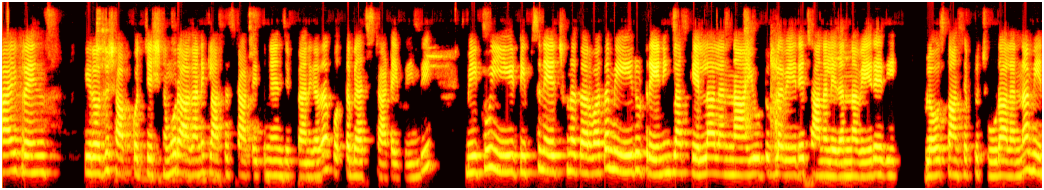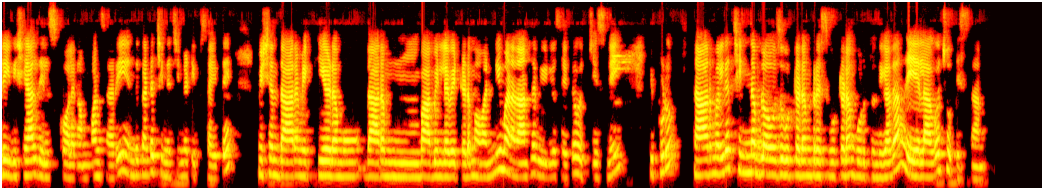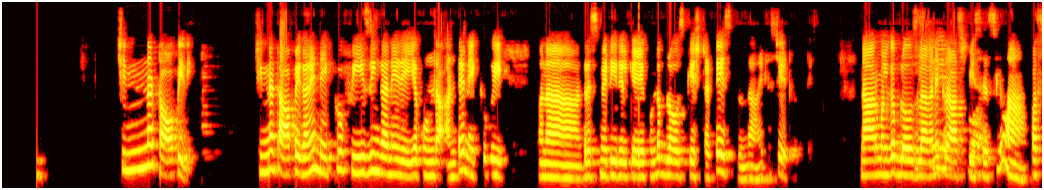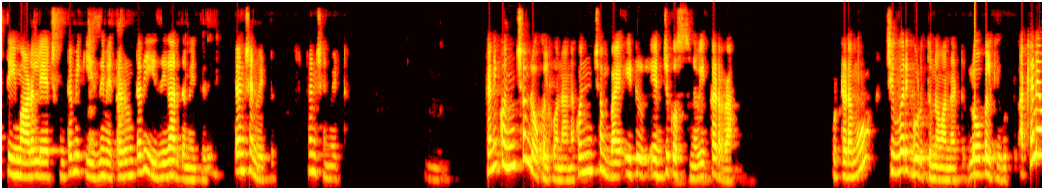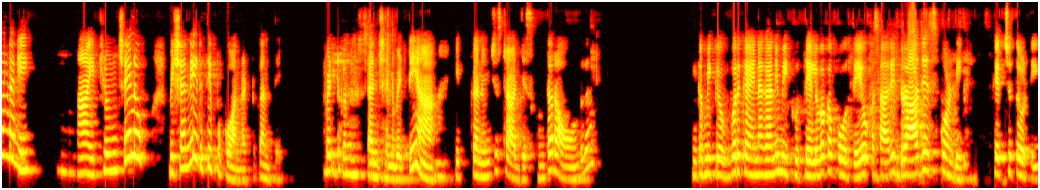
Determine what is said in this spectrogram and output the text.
Hi friends ఈరోజు షాప్కి వచ్చేసినాము. రాగానే క్లాసెస్ స్టార్ట్ అవుతున్నాయని చెప్పాను కదా. కొత్త బ్యాచ్ స్టార్ట్ అయిపోయింది. మీకు ఈ టిప్స్ నేర్చుకున్న తర్వాత మీరు ట్రైనింగ్ క్లాస్కి వెళ్ళాలన్నా యూట్యూబ్లో వేరే ఛానల్ ఏదన్నా వేరేది బ్లౌజ్ కాన్సెప్ట్ చూడాలన్నా మీరు ఈ విషయాలు తెలుసుకోవాలి కంపల్సరీ. ఎందుకంటే చిన్న చిన్న టిప్స్ అయితే మిషన్ దారం ఎక్కియడము దారం బాబిన్లో పెట్టడం అవన్నీ మన దాంట్లో వీడియోస్ అయితే వచ్చేసినాయి. ఇప్పుడు నార్మల్గా చిన్న బ్లౌజ్ కుట్టడం డ్రెస్ కుట్టడం కుడుతుంది కదా అది ఎలాగో చూపిస్తాను. చిన్న టాప్ ఇది. చిన్న టాపే కానీ నెక్ ఫీజింగ్ అనేది వేయకుండా అంటే నెక్కి మన డ్రెస్ మెటీరియల్కి వేయకుండా బ్లౌజ్కి వేసేటట్టే వేస్తుంది. ఇట్లా స్ట్రేట్ నార్మల్గా బ్లౌజ్ లాగానే క్రాస్ పీసెస్లో ఫస్ట్ ఈ మోడల్ నేర్చుకుంటే మీకు ఈజీ మెథడ్ ఉంటుంది ఈజీగా అర్థమవుతుంది. టెన్షన్ పెట్టు టెన్షన్ పెట్టు. కానీ కొంచెం లోపలికి కొనాన్న కొంచెం బయ ఇటు ఎడ్జ్కి వస్తున్నావు ఇక్కడ రా. కుట్టడము చివరికి కుడుతున్నావు అన్నట్టు లోపలికి కుట్టు అట్లనే ఉండని. ఆ ఇట్లుంచే నువ్వు మిషన్ని ఇటు తిప్పుకో అన్నట్టు అంతే. పెట్టు టెన్షన్ పెట్టి ఆ ఇక్కడ నుంచి స్టార్ట్ చేసుకుంటా రౌండ్గా. ఇంకా మీకు ఎవ్వరికైనా కానీ మీకు తెలియకపోతే ఒకసారి డ్రా చేసుకోండి స్కెచ్ తోటి.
